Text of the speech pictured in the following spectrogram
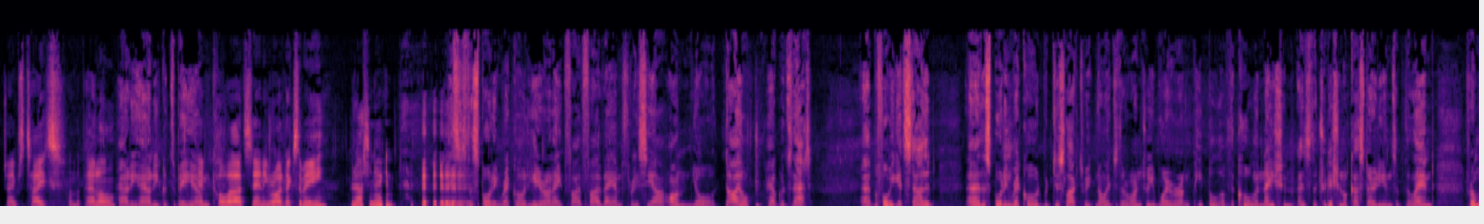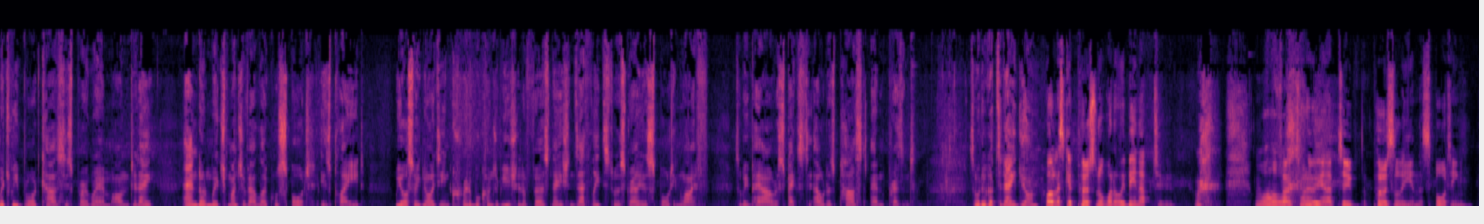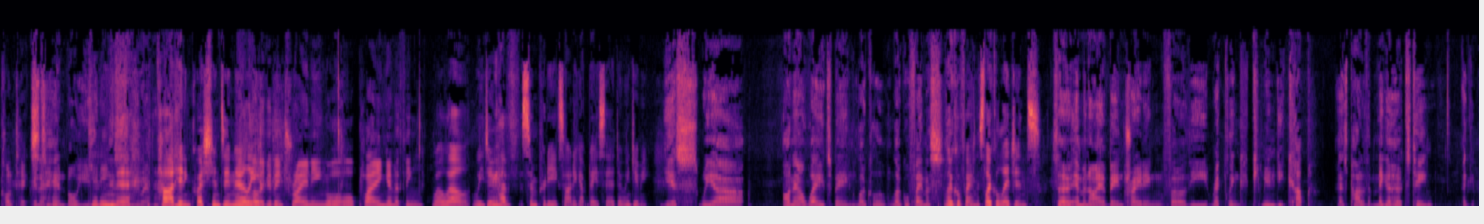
James Tate on the panel. Howdy, howdy. Good to be here. Em Collard standing right next to me. Good afternoon. this is the Sporting Record here on 855 AM 3CR on your dial. How good's that? Uh, before we get started, uh, the Sporting Record would just like to acknowledge the Wurundjeri Woiwurrung people of the Kulin Nation as the traditional custodians of the land from which we broadcast this program on today and on which much of our local sport is played. We also acknowledge the incredible contribution of First Nations athletes to Australia's sporting life, so we pay our respects to elders past and present. So, what do we got today, John? Well, let's get personal. What have we been up to, Whoa. folks? What are we up to personally in the sporting context? Going to handball you. Getting the hard hitting questions in early. Well, have you been training or, or playing anything? well, well, we do have some pretty exciting updates there, don't we, Jimmy? Yes, we are on our way to being local local famous. Local famous, local legends. So Em and I have been training for the RecLink Community Cup as part of the Megahertz team.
